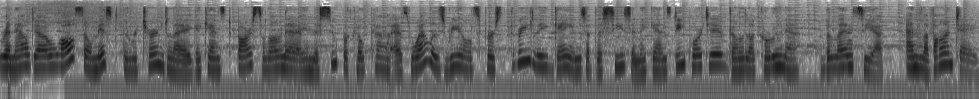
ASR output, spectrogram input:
Ronaldo also missed the returned leg against Barcelona in the Supercopa as well as Real's first three league games of the season against Deportivo La Coruña, Valencia, and Levante.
